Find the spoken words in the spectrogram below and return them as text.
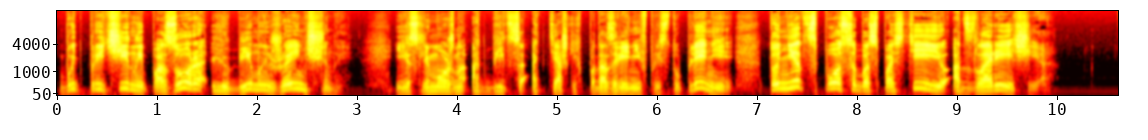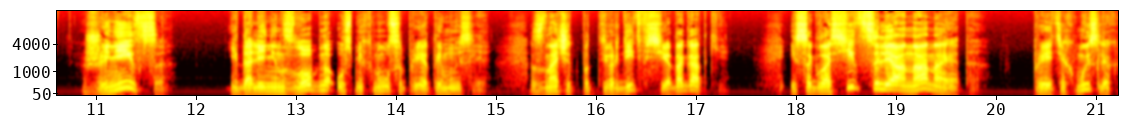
быть причиной позора любимой женщины. Если можно отбиться от тяжких подозрений в преступлении, то нет способа спасти ее от злоречия. Жениться? И Долинин злобно усмехнулся при этой мысли. Значит, подтвердить все догадки. И согласится ли она на это? При этих мыслях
